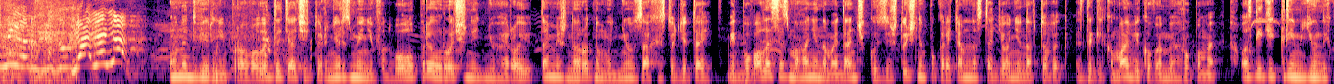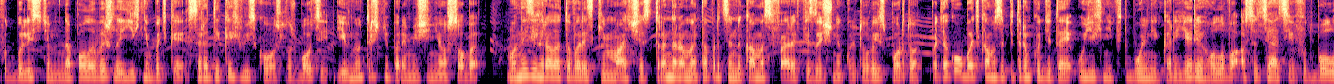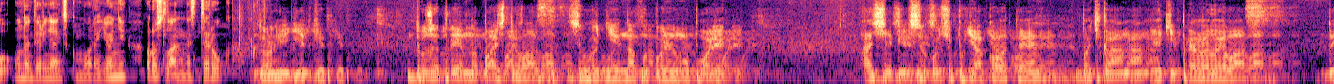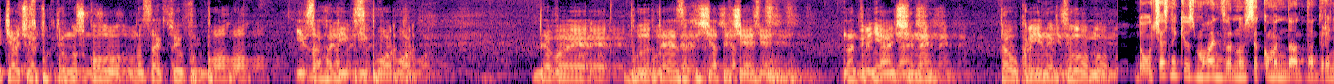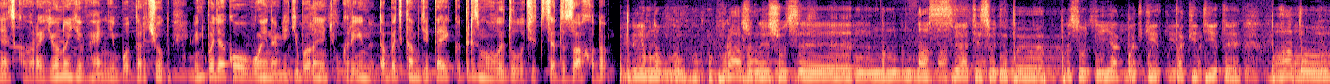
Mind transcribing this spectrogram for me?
Я-я-я! У надвірні провели дитячий турнір з міні-футболу, приурочений Дню Героїв та Міжнародному дню захисту дітей. Відбувалися змагання на майданчику зі штучним покриттям на стадіоні Нафтовик з декількома віковими групами. Оскільки, крім юних футболістів, на поле вийшли їхні батьки, серед яких військовослужбовці і внутрішньо переміщені особи. Вони зіграли товариські матчі з тренерами та працівниками сфери фізичної культури і спорту. Подякував батькам за підтримку дітей у їхній футбольній кар'єрі голова асоціації футболу у Надвірнянському районі Руслан Нестерук. Дорогі дітки, дуже приємно бачити вас сьогодні на футбольному полі. А ще більше хочу подякувати батькам, які привели вас в дитячу спортивну школу на секцію футбол і взагалі в спорт, де ви будете захищати честь Надвірнянщини та України в цілому. До учасників змагань звернувся комендант Надвірнянського району Євгеній Бондарчук. Він подякував воїнам, які боронять Україну, та батькам дітей, котрі змогли долучитися до заходу. Приємно вражений, що на святі сьогодні присутні як батьки, так і діти. Багато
